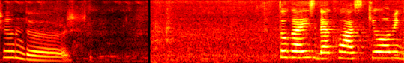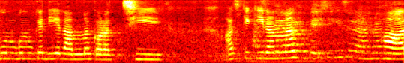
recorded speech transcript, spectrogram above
সুন্দর। তো গাইস দেখো আজকেও আমি গুনগুনকে দিয়ে রান্না করাচ্ছি। আজকে কি রান্না? বেশি রান্না হ্যাঁ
